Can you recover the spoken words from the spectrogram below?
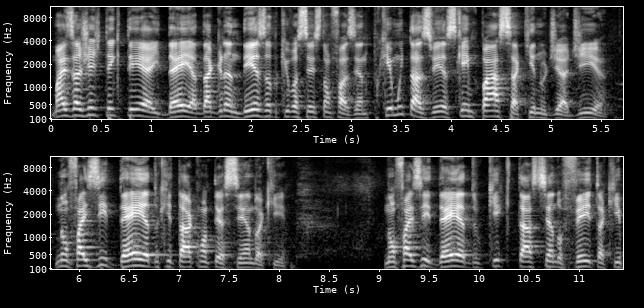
Mas a gente tem que ter a ideia da grandeza do que vocês estão fazendo, porque muitas vezes quem passa aqui no dia a dia não faz ideia do que está acontecendo aqui, não faz ideia do que está sendo feito aqui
